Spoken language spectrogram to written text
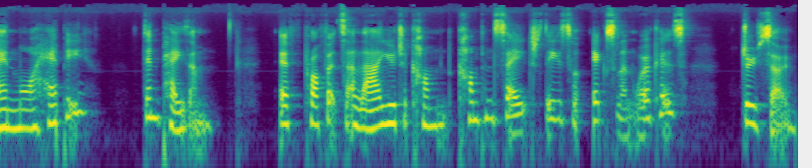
and more happy, then pay them. If profits allow you to com- compensate these excellent workers, do so.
